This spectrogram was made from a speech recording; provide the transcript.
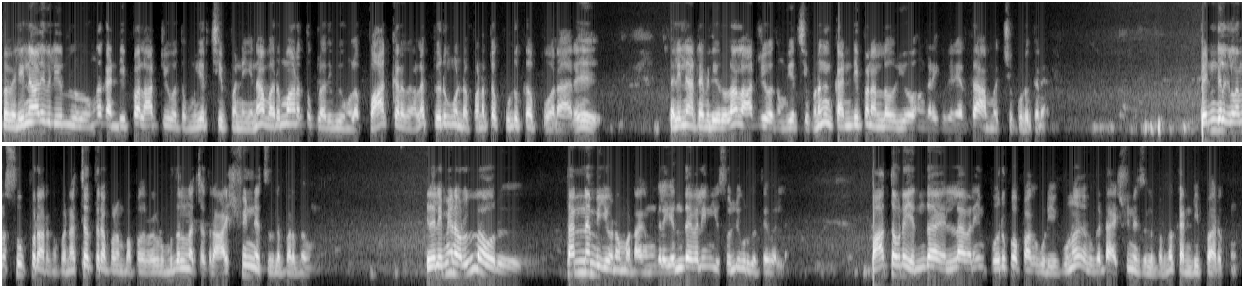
இப்போ வெளிநாடு வெளியில் உள்ளவங்க கண்டிப்பா லாட்ரி ஓத்த முயற்சி பண்ணீங்கன்னா வருமானத்துக்குள்ள அதிபதி உங்களை பாக்குறதுனால பெருங்கொண்ட பணத்தை கொடுக்க போறாரு. வெளிநாட்டு வெளியூர்லாம் லாட்ரி ஓத்த முயற்சி பண்ணுங்க. கண்டிப்பா நல்ல ஒரு யோகம் கிடைக்கக்கூடிய நேரத்தை அமைச்சு கொடுக்குறேன். பெண்களுக்கு எல்லாமே சூப்பரா இருக்கும். இப்ப நட்சத்திர பலம் பார்ப்பவர்கள் முதல் நட்சத்திரம் அஸ்வின் நட்சத்திரம் பிறந்தவங்க. இதுலையுமே நல்ல ஒரு தன்னம்பிக்கை விட மாட்டாங்க. உங்களுக்கு எந்த வேலையும் நீங்கள் சொல்லிக் கொடுக்க தேவையில்லை. பார்த்தவொடனே எந்த எல்லா வேலையும் பொறுப்பா பார்க்கக்கூடிய குணம் இவங்ககிட்ட அஸ்வின் நட்சத்திரம் பிறந்தா கண்டிப்பா இருக்கும்.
